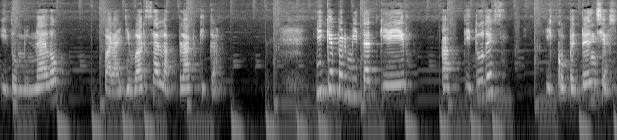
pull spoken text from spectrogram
y dominado para llevarse a la práctica y que permita adquirir aptitudes y competencias,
